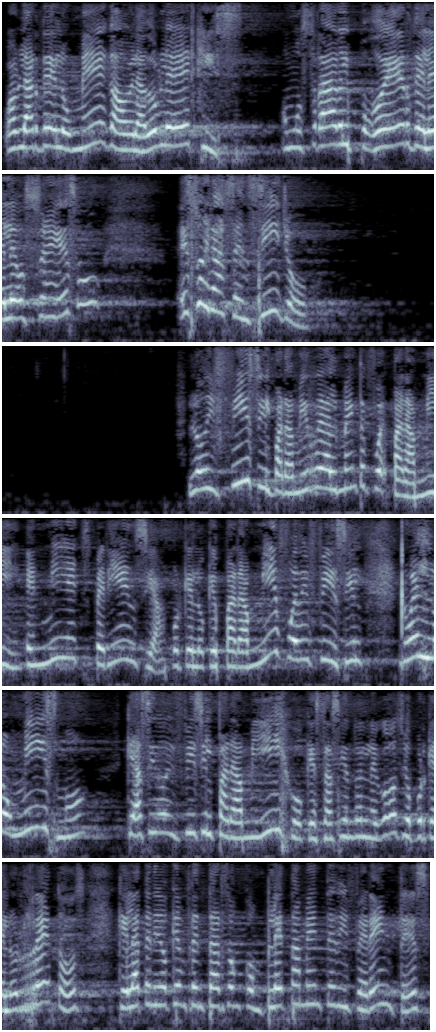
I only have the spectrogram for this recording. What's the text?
o hablar del omega o de la doble X, o mostrar el poder del LOC. Eso, eso era sencillo. Lo difícil para mí realmente fue, para mí, en mi experiencia, porque lo que para mí fue difícil no es lo mismo que ha sido difícil para mi hijo que está haciendo el negocio, porque los retos que él ha tenido que enfrentar son completamente diferentes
